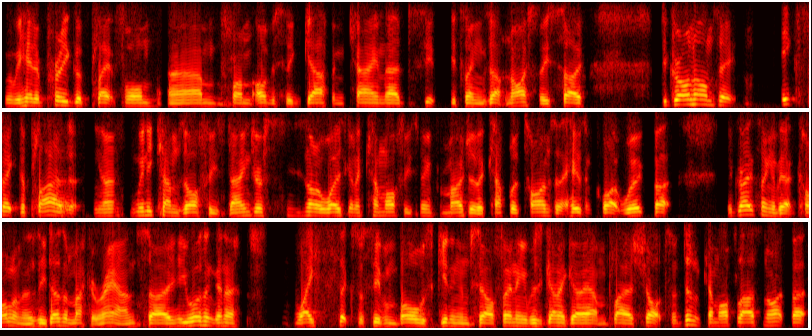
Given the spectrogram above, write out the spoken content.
where we had a pretty good platform um, from obviously Gup and Kane. They'd set things up nicely. So de Grandhomme's that X factor player that you know when he comes off, he's dangerous. He's not always going to come off. He's been promoted a couple of times and it hasn't quite worked. But the great thing about Colin is he doesn't muck around. So he wasn't going to waste six or seven balls getting himself in. He was going to go out and play a shot. So it didn't come off last night, but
